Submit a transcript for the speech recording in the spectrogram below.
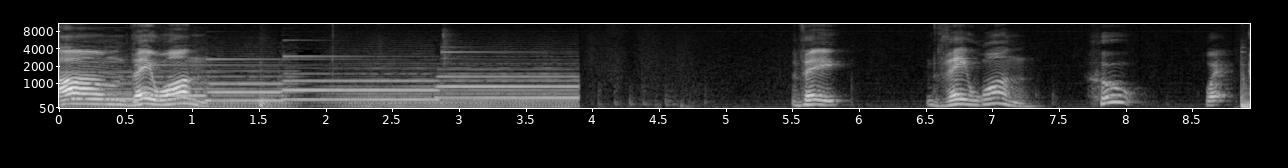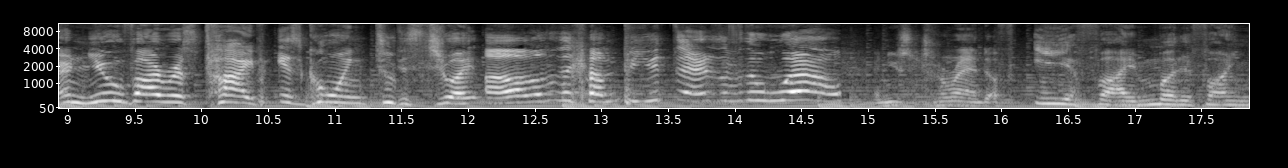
Um, they won. They... they won. Who? What? A new virus type is going to destroy all of the computers of the world. A new strand of EFI modifying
